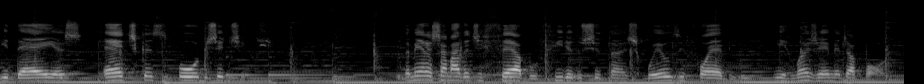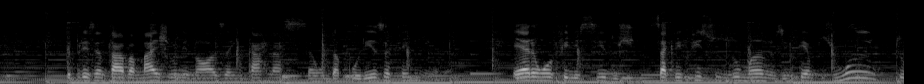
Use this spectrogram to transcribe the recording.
ideias, éticas ou objetivos. Também era chamada de Febo, filha dos titãs Coeus e Phoebe, irmã gêmea de Apolo. Representava a mais luminosa encarnação da pureza feminina. Eram oferecidos sacrifícios humanos em tempos muito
